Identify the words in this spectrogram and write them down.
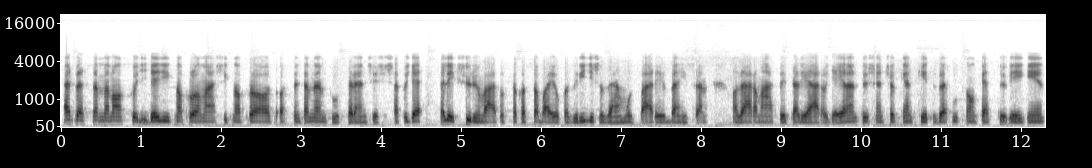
Ezzel szemben az, hogy így egyik napról a másik napra, az, az szerintem nem túl szerencsés. És hát ugye elég sűrűn változtak a szabályok azért így is az elmúlt pár évben, hiszen az áram átvételi ára ugye jelentősen csökkent 2022 végén,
